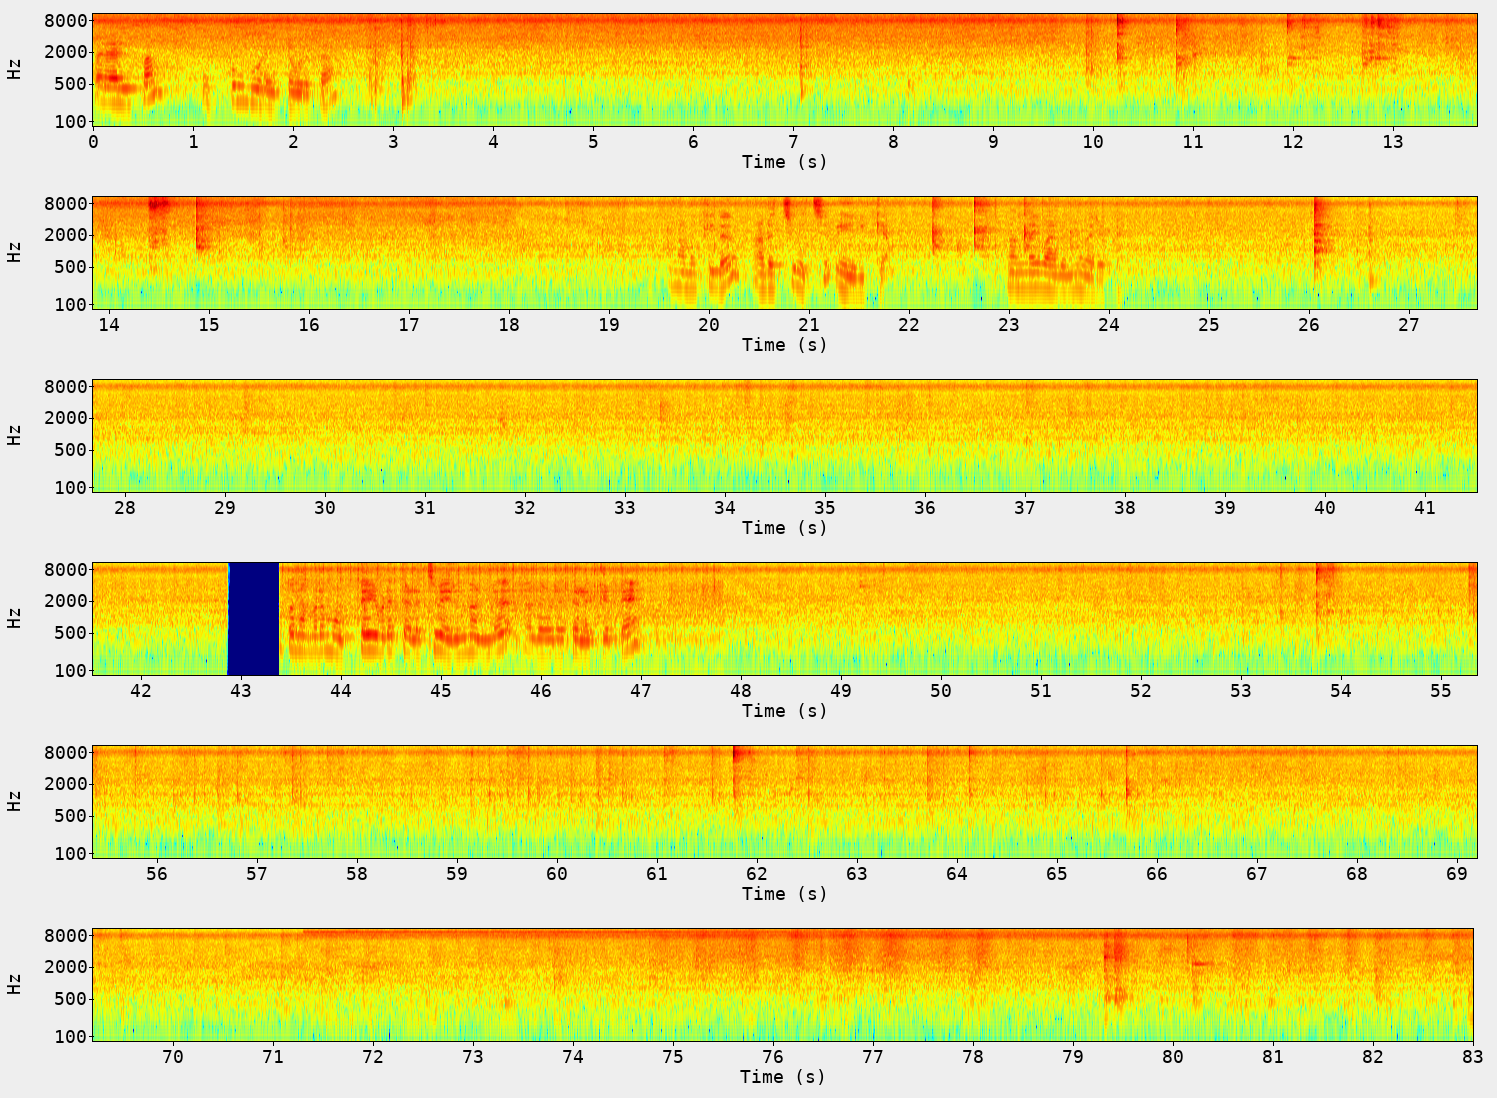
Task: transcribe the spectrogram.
ഒരൽപ്പം ഉപ്പും കൂടെ ഇട്ട് കൊടുക്കാം. നമുക്കിത് അടച്ചു വെച്ച് വേവിക്കാം. നന്നായി വഴന്ന് വരട്ടെ. അപ്പോൾ നമ്മുടെ മുട്ട ഇവിടെ തിളച്ച് വരുന്നുണ്ട്. അതവിടെ തിളക്കട്ടെ.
